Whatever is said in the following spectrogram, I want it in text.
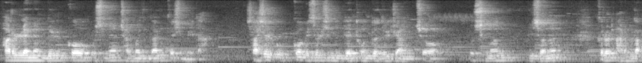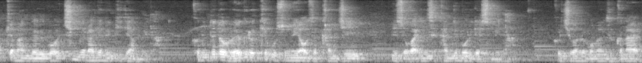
화를 내면 늙고 웃으면 젊어진다는 뜻입니다. 사실 웃고 미소를 짓는데 돈도 들지 않죠. 웃음은 미소는 그를 아름답게 만들고 친근하게 느끼게 합니다. 그런데도 왜 그렇게 웃음이 어색한지 미소가 인색한지 모르겠습니다. 그 직원을 보면서 그날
